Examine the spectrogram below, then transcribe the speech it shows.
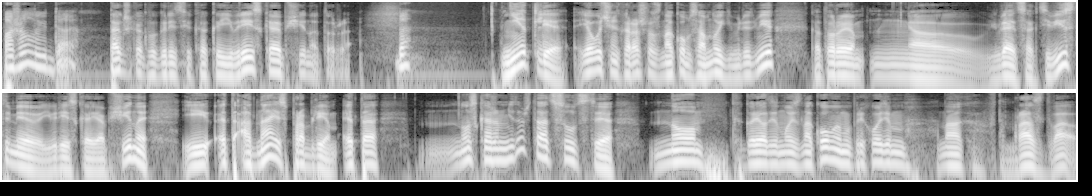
Пожалуй, да. Так же, как вы говорите, как и еврейская община тоже. Да. Нет ли, я очень хорошо знаком со многими людьми, которые э, являются активистами еврейской общины, и это одна из проблем. Это, ну, скажем, не то что отсутствие, но, как говорил один мой знакомый, мы приходим на там, раз-два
